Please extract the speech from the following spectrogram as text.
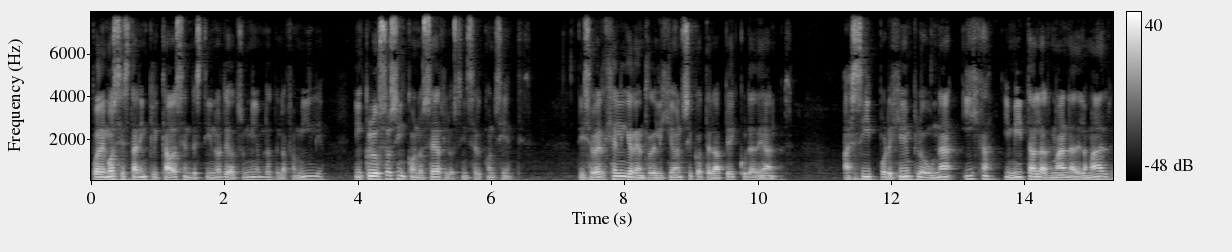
Podemos estar implicados en destinos de otros miembros de la familia, incluso sin conocerlos, sin ser conscientes. Dice Hellinger en Religión, Psicoterapia y Cura de Almas. Así, por ejemplo, una hija imita a la hermana de la madre,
